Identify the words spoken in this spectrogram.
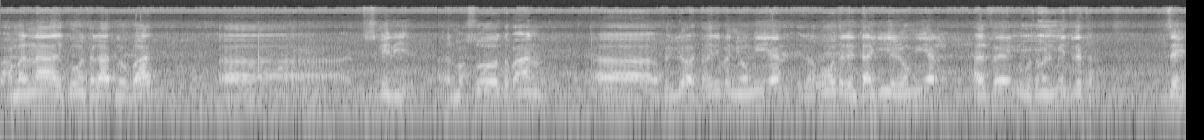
عملنا يكون ثلاث نوبات تشغيلية. المحصول طبعا في اليوم تقريبا يوميا القوة الإنتاجية يوميا 2800 لتر زيت.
